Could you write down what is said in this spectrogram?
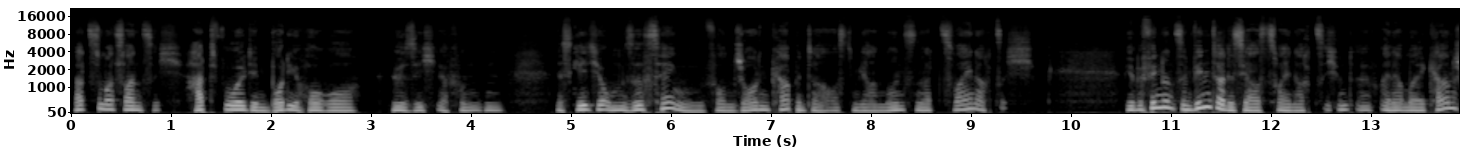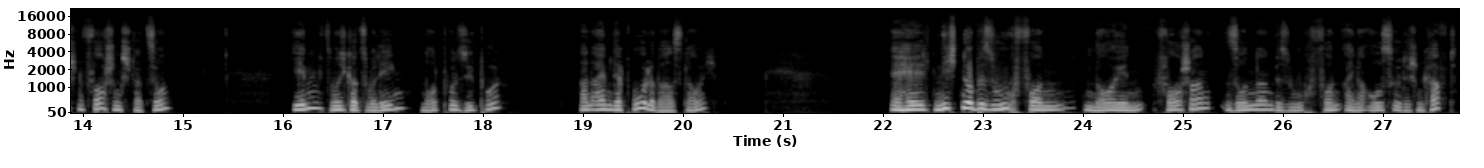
Platz Nummer 20 hat wohl den Body Horror für sich erfunden. Es geht hier um The Thing von Jordan Carpenter aus dem Jahr 1982. Wir befinden uns im Winter des Jahres 82 und auf einer amerikanischen Forschungsstation im, jetzt muss ich kurz überlegen, Nordpol, Südpol, an einem der Pole war es, glaube ich, erhält nicht nur Besuch von neuen Forschern, sondern Besuch von einer außerirdischen Kraft.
